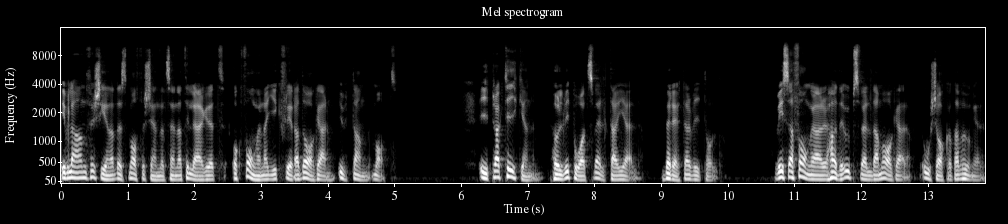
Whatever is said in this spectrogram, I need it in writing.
Ibland försenades matförsändelserna till lägret och fångarna gick flera dagar utan mat. I praktiken höll vi på att svälta ihjäl, berättar Vitold. Vissa fångar hade uppsvällda magar orsakat av hunger.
